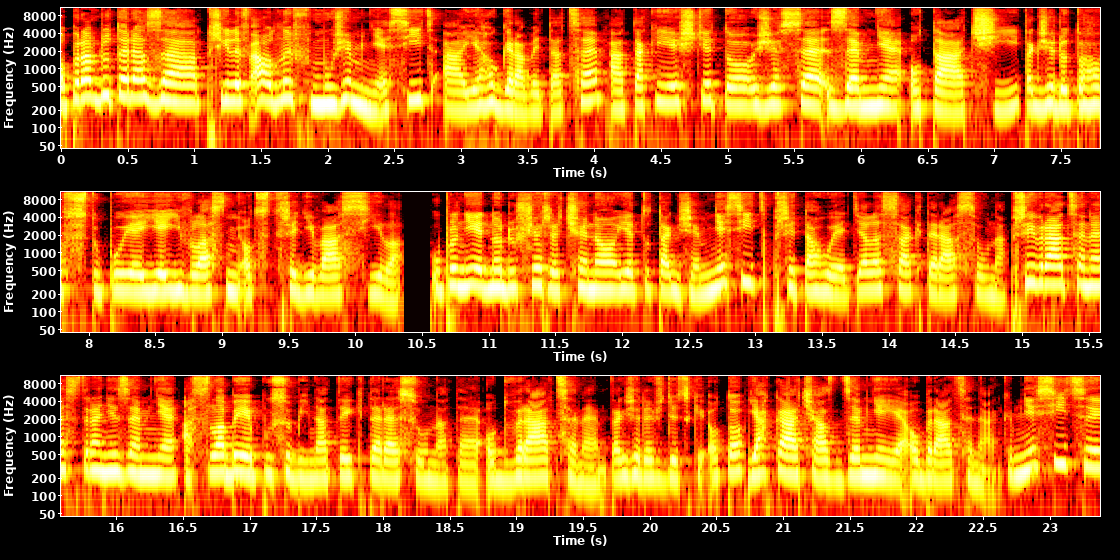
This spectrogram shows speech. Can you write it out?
Opravdu teda za příliv a odliv může měsíc a jeho gravitace a taky ještě to, že se země otáčí, takže do toho vstupuje její vlastní odstředivá síla. Úplně jednoduše řečeno je to tak, že měsíc přitahuje tělesa, která jsou na přivrácené straně země a slabě působí na ty, které jsou na té odvrácené. Takže jde vždycky o to, jaká část země je obrácená k měsíci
